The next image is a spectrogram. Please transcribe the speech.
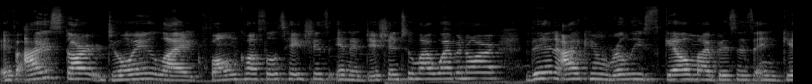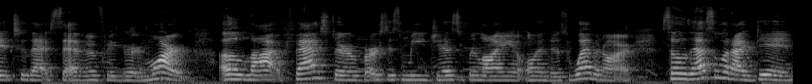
If I start doing like phone consultations in addition to my webinar, then I can really scale my business and get to that seven figure mark a lot faster versus me just relying on this webinar. So that's what I did.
